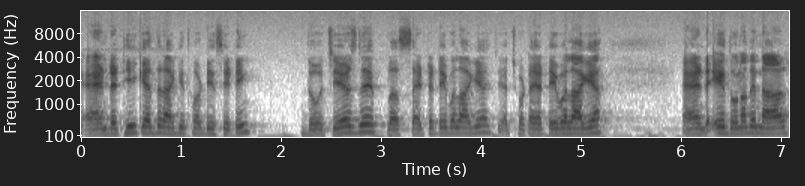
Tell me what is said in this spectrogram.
ਐਂਡ ਠੀਕ ਹੈ, ਇੱਧਰ ਆ ਗਈ ਤੁਹਾਡੀ ਸਿਟਿੰਗ ਦੋ ਚੇਅਰਸ ਨੇ ਪਲੱਸ ਸੈਂਟਰ ਟੇਬਲ ਆ ਗਿਆ, ਜਾਂ ਛੋਟਾ ਜਿਹਾ ਟੇਬਲ ਆ ਗਿਆ। ਐਂਡ ਇਹ ਦੋਨਾਂ ਦੇ ਨਾਲ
